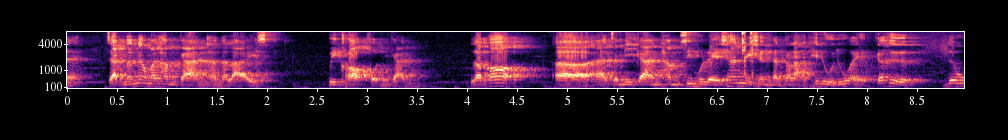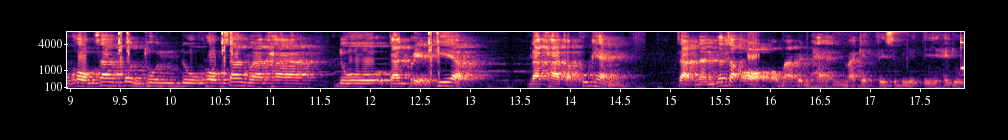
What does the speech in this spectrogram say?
นะจากนั้นเอามาทำการ analyze วิเคราะห์ผลกัน แล้วก็เอ่ออาจจะมีการทำ simulation ในเชิงการตลาดให้ดูด้วย ก็คือดูโครงสร้างต้นทุน ดูโครงสร้างราคา ดูการเปรียบเทียบราคากับคู่แข่ง จากนั้นก็จะออกออกมาเป็นแผน market feasibility ให้ดู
